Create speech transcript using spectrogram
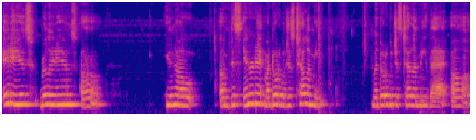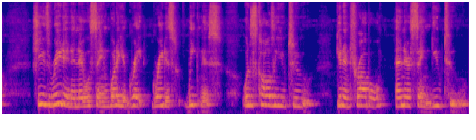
It is, really, it is. Uh, you know, um, this internet, my daughter was just telling me, my daughter was just telling me that uh, she's reading and they were saying, what are your great greatest weakness? What is causing you to get in trouble? And they're saying YouTube.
